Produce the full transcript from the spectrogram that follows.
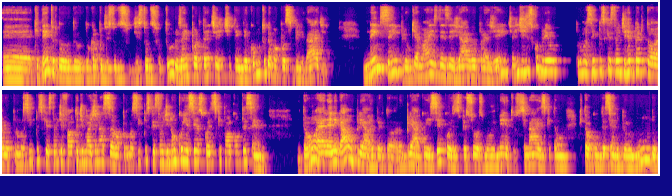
é, que dentro do, do, do, campo de estudos, de estudos futuros é importante a gente entender como tudo é uma possibilidade. Nem sempre o que é mais desejável para a gente, a gente descobriu por uma simples questão de repertório, por uma simples questão de falta de imaginação, por uma simples questão de não conhecer as coisas que estão acontecendo. Então, é, é, legal ampliar o repertório, ampliar, conhecer coisas, pessoas, movimentos, sinais que estão que estão acontecendo pelo mundo,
